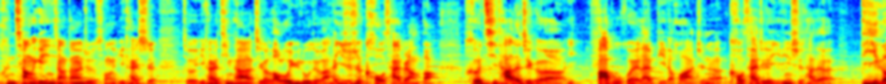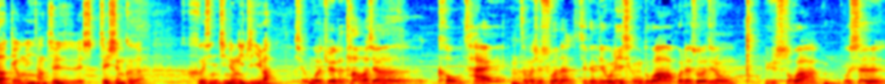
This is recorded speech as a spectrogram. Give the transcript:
很强的一个印象，当然就是从一开始就一开始听他这个老罗语录，对吧？他一直是口才非常棒，和其他的这个一发布会来比的话，真的口才这个一定是他的第一个给我们印象最最最最深刻的核心竞争力之一吧。其实我觉得他好像口才嗯。怎么去说呢？这个流利程度啊，或者说这种语速啊，嗯。不是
